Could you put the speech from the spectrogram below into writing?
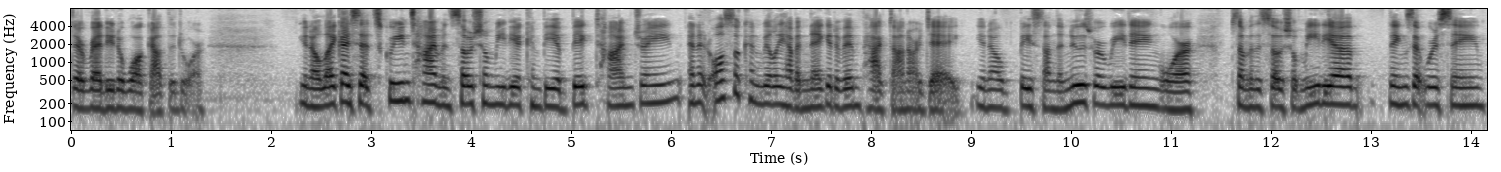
they're ready to walk out the door. You know, like I said, screen time and social media can be a big time drain, and it also can really have a negative impact on our day, you know, based on the news we're reading or some of the social media things that we're seeing.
